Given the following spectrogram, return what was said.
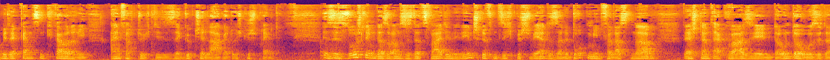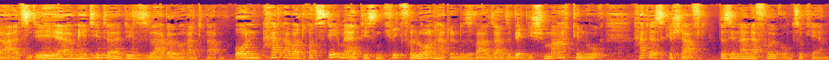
mit der ganzen Kavallerie einfach durch dieses ägyptische Lager durchgesprengt. Es ist so schlimm, dass Ramses II. in den Inschriften sich beschwert, dass seine Truppen ihn verlassen haben. Der stand da quasi in der Unterhose da, als die äh, Hethiter dieses Lager überrannt haben. Und hat aber trotzdem er diesen Krieg verloren hat, und das war also wirklich Schmach genug, hat er es geschafft, das in einen Erfolg umzukehren.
